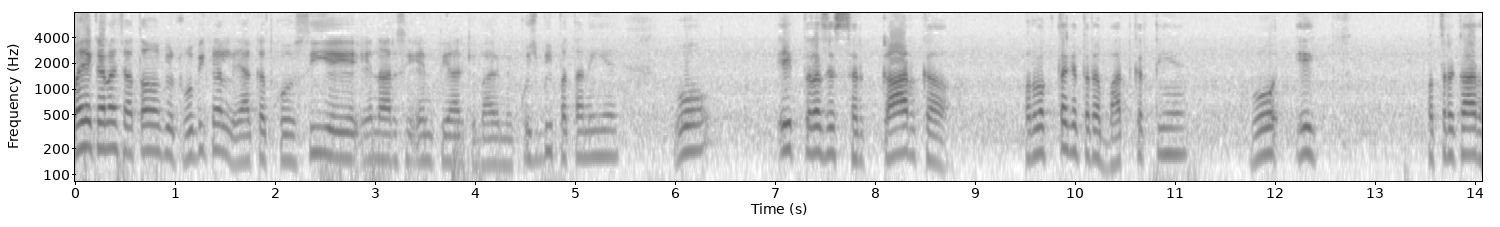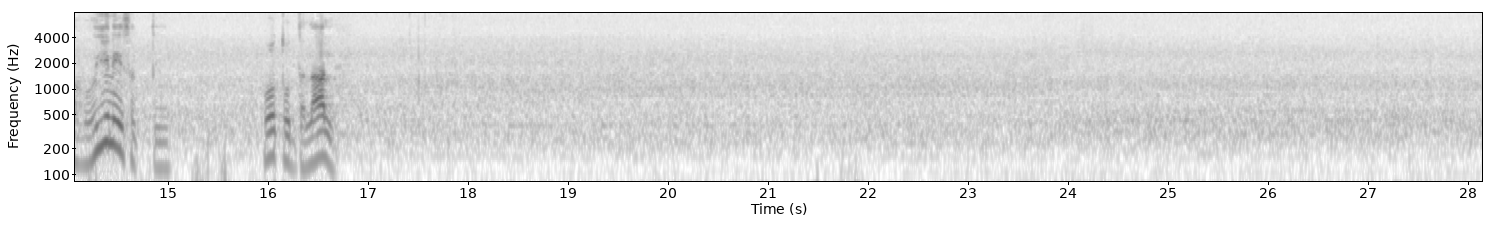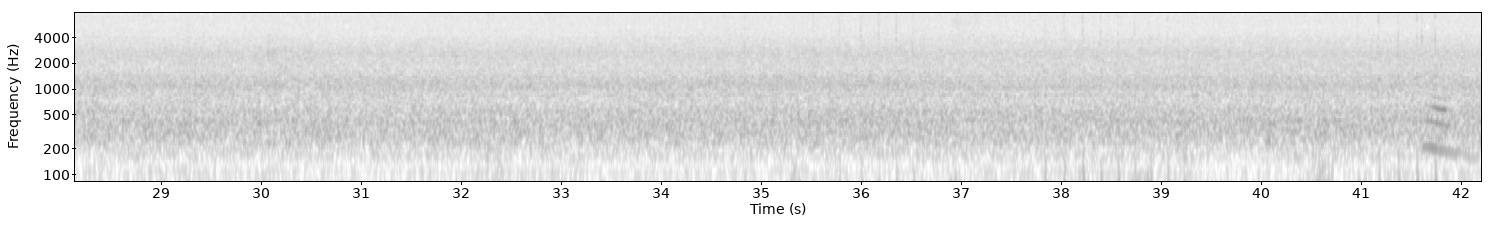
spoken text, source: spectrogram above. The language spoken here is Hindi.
मैं ये कहना चाहता हूँ कि रूबिका लियाकत को C A N R C N P R के बारे में कुछ भी पता नहीं है। वो एक तरह से सरकार का प्रवक्ता की तरह बात करती हैं। वो एक पत्रकार हो ही नहीं सकती। वो तो दलाल है। 嗯。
